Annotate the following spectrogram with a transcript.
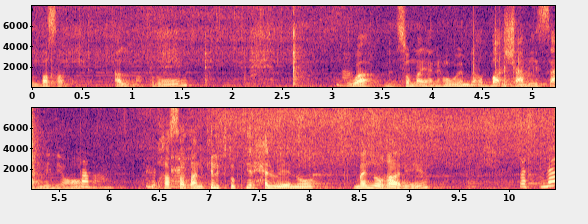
البصل. المفروم. نعم. ومن ثم يعني هو من الاطباق الشعبية السهله اليوم. طبعا. وخاصة كلفته كثير حلوة إنه منه غالي. بس لا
